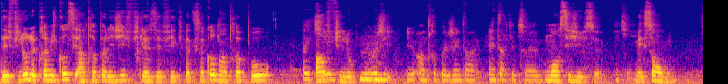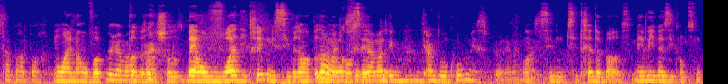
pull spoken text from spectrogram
de philo. Le premier cours, c'est anthropologie philosophique. Fait que c'est un cours Ok. en philo. Moi, j'ai eu anthropologie inter- interculturelle. Moi aussi, j'ai eu ça. Mais ça, on... Ça n'a pas rapport. ouais, non, on voit Vraiment. pas grand chose. Ben, on voit des trucs, mais c'est vraiment pas dans le même Non, c'est concept. vraiment des- un beau cours, mais c'est pas le même Ouais, c'est c'est très de base. Mais oui, vas-y, continue.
